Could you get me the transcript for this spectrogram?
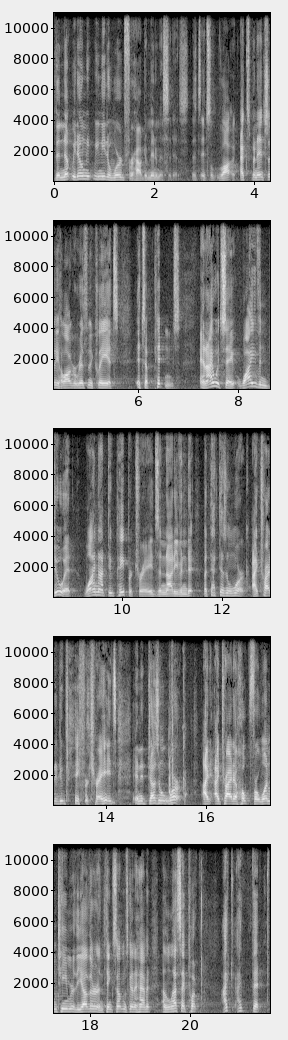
The no, we don't. We need a word for how de minimis it is. It's, it's log, exponentially, logarithmically. It's it's a pittance. And I would say, why even do it? Why not do paper trades and not even? Do, but that doesn't work. I try to do paper trades, and it doesn't work. I, I try to hope for one team or the other and think something's going to happen unless I put. I, I bet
